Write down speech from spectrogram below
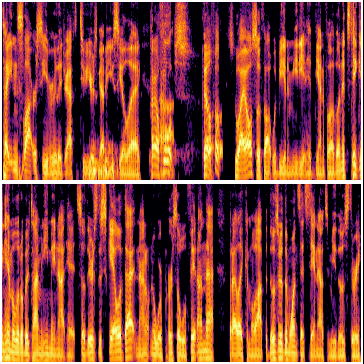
Titans slot receiver who they drafted two years ago of UCLA Kyle Uh, Phillips. Kyle Phillips, who I also thought would be an immediate hit at the NFL level. And it's taken him a little bit of time and he may not hit. So there's the scale of that. And I don't know where Pearsall will fit on that, but I like him a lot. But those are the ones that stand out to me, those three.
